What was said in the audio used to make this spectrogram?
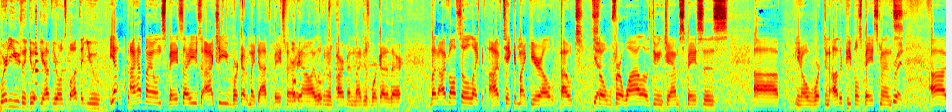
where do you usually do it? Do you have your own spot that you? Yeah, I have my own space. I use I actually work out of my dad's basement Okay, right now. I live cool. in an apartment and I just work out of there. But I've also like I've taken my gear out. out. Yeah. So for a while I was doing jam spaces. Uh, you know, worked in other people's basements. Right. Uh,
